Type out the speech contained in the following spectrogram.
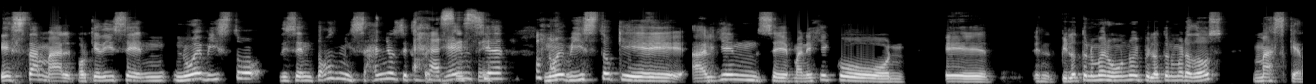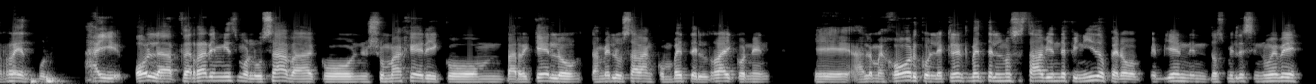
está mal, porque dice, "N- no he visto, dice, en todos mis años de Ajá, sí, sí. experiencia, no he visto que alguien se maneje con eh, el piloto número uno y piloto número dos más que Red Bull. Ay, hola, Ferrari mismo lo usaba con Schumacher y con Barrichello, también lo usaban con Vettel, Raikkonen, eh, a lo mejor con Leclerc Vettel no se estaba bien definido, pero bien en 2019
